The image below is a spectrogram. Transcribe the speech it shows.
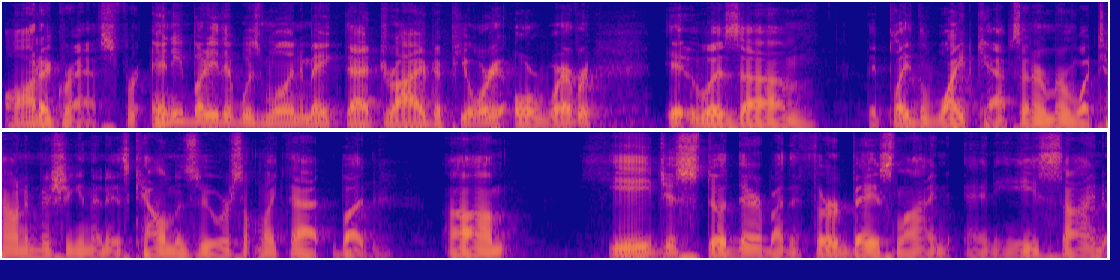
autographs for anybody that was willing to make that drive to Peoria or wherever. It was um, they played the Whitecaps. I don't remember what town in Michigan that is, Kalamazoo or something like that. But um, he just stood there by the third baseline and he signed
